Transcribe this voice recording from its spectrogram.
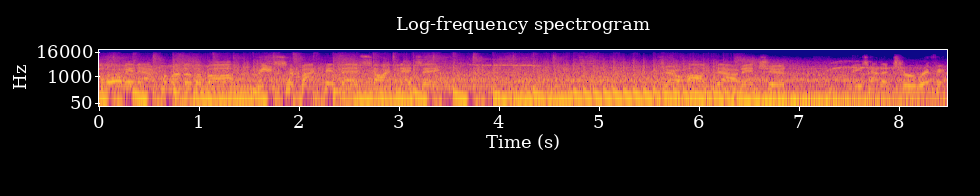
Clawed out from under the bar. Pearson back in there, side netting. Joe Hart down, injured. He's had a terrific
